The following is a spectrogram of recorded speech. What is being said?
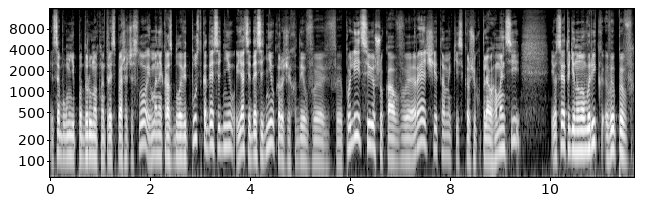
І це був мені подарунок на 31 число. І в мене якраз була відпустка 10 днів. Я ці 10 днів коротше, ходив в, в поліцію, шукав е, речі, там якісь, коротше, купляв гаманці. І оце я тоді на Новий рік випив.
